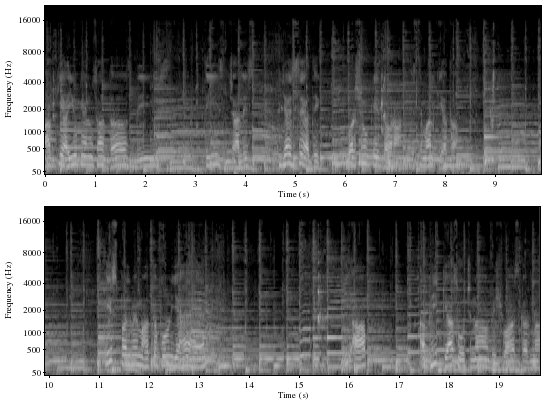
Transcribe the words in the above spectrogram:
आपकी आयु के अनुसार 10, 20, 30, 40 या इससे अधिक वर्षों के दौरान इस्तेमाल किया था। इस पल में महत्वपूर्ण यह है कि आप अभी क्या सोचना, विश्वास करना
